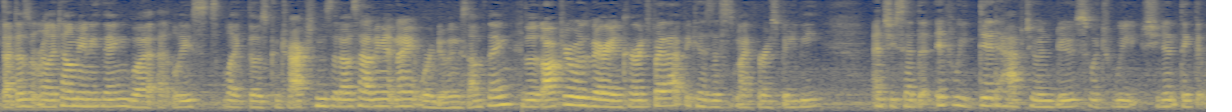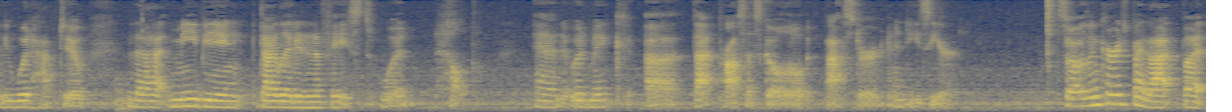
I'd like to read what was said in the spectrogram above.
that doesn't really tell me anything, but at least like those contractions that I was having at night were doing something. The doctor was very encouraged by that because this is my first baby. And she said that if we did have to induce, which we she didn't think that we would have to, that me being dilated and effaced would help and it would make uh, that process go a little bit faster and easier. So I was encouraged by that, but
